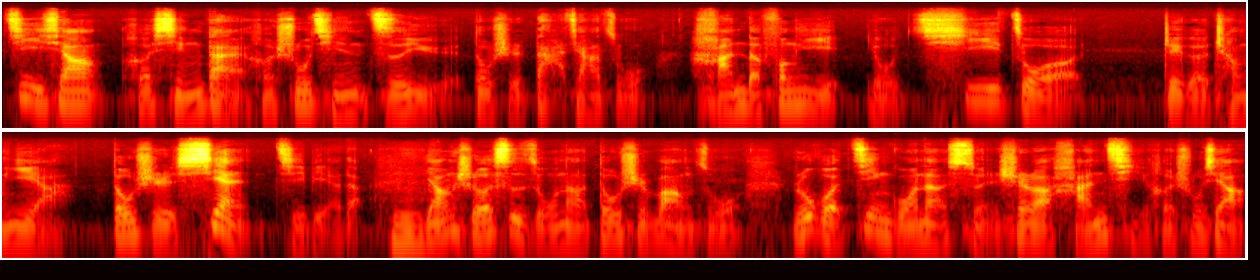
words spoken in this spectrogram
季襄和邢代和舒秦、子羽都是大家族。韩的封邑有七座，这个城邑啊，都是县级别的。羊蛇四族呢都是望族。如果晋国呢损失了韩起和叔相，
